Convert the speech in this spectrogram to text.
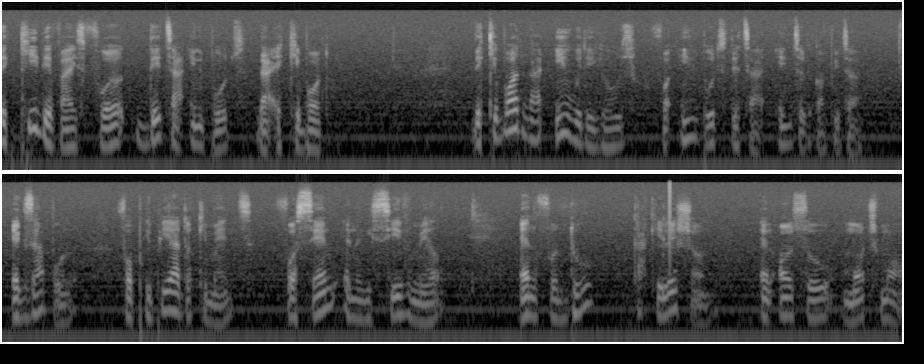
the key device for data input na a keyboard. The keyboard now in we dey use for input data into the computer. Example, for prepare documents, for send and receive mail, and for do calculation and also much more.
